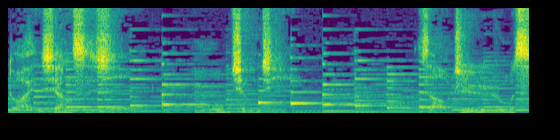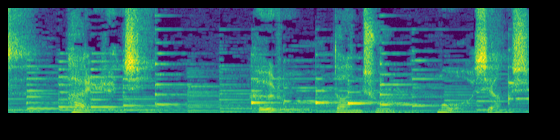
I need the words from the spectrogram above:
短相思兮无穷极。早知如此盼人心，何如当初莫相识。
